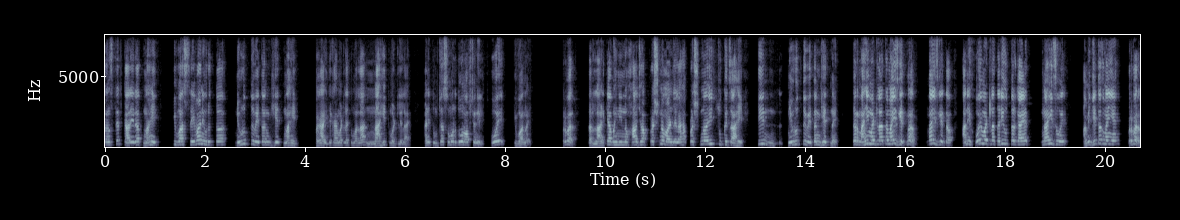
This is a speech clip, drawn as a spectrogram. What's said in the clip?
संस्थेत कार्यरत नाहीत. किंवा सेवानिवृत्त निवृत्त वेतन घेत नाहीत. बघा इथे काय म्हटलंय तुम्हाला? नाहीत म्हटलेलं आहे. आणि तुमच्यासमोर दोन ऑप्शन येईल होय किंवा नाही. बरोबर? तर लाडक्या बहिणींनो हा जेव्हा प्रश्न मांडलेला हा प्रश्नही चुकीचा आहे की निवृत्त वेतन घेत नाही. तर नाही म्हटलं तर नाहीच घेत ना? नाहीच घेत. आणि होय म्हटलं तरी उत्तर काय नाहीच होय. आम्ही घेतच नाहीये. बरोबर?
